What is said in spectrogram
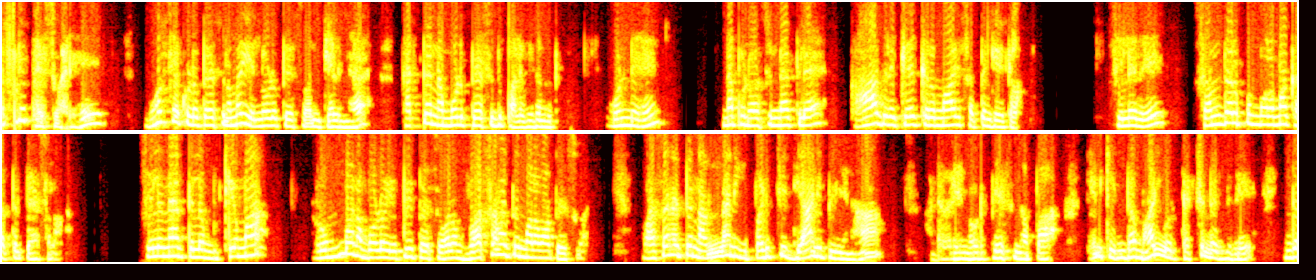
எப்படி பேசுவாரு? மோசை கூட பேசுன மாதிரி என்னோட பேசுவான்னு கேளுங்க. கத்தர் நம்மளோட பேசுறது பல விதம் இருக்கு ஒண்ணு என்ன பண்ணுவார்? சில நேரத்தில் காதில் கேட்குற மாதிரி சத்தம் கேட்கலாம். சிலர் சந்தர்ப்பம் மூலமா கத்தர் பேசலாம். சில நேரத்தில் முக்கியமாக ரொம்ப நம்மளோட எப்படி பேசுவாரோ வசனத்து மூலமா பேசுவார். வசனத்தை நல்லா நீங்க படிச்சு தியானிப்பீங்கன்னா ஆண்டவரே என்னோட பேசுங்கப்பா. எனக்கு இந்த மாதிரி ஒரு பிரச்சனை இருக்குது. இந்த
